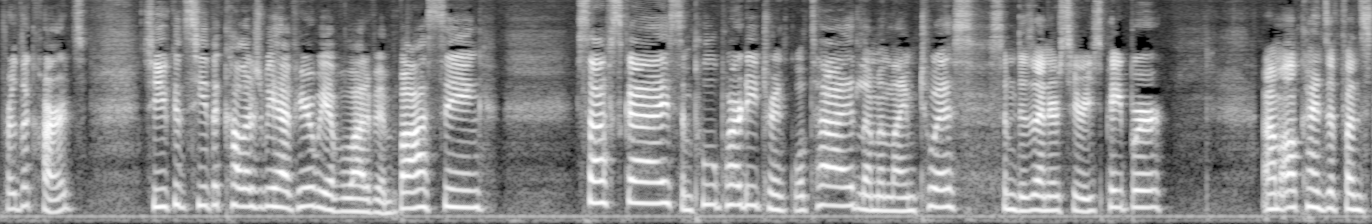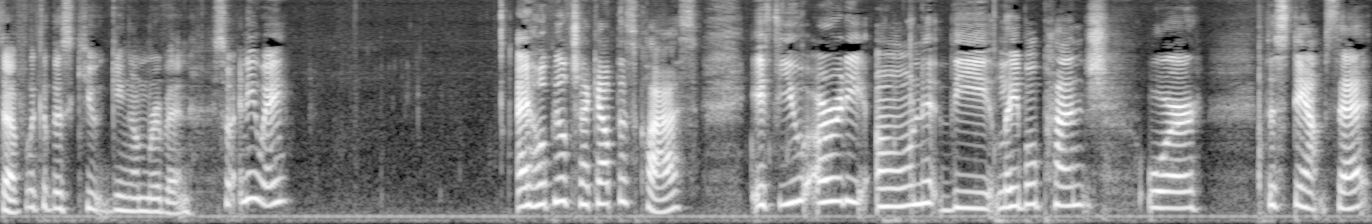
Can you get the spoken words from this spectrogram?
for the cards. So you can see the colors we have here. We have a lot of embossing, soft sky, some pool party, tranquil tide, lemon lime twist, some designer series paper, um, all kinds of fun stuff. Look at this cute gingham ribbon. So anyway, I hope you'll check out this class. If you already own the label punch or the stamp set,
